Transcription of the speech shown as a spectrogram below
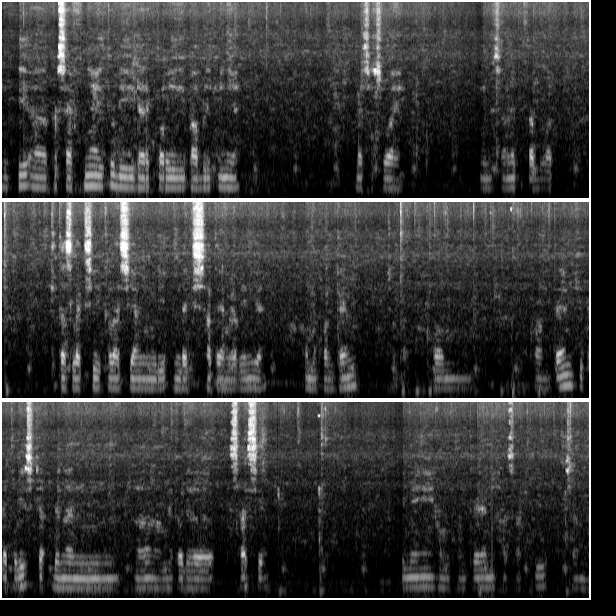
nanti uh, ke save nya itu di directory public ini ya. Nggak sesuai. Ini misalnya kita buat kita seleksi kelas yang di index HTML ini ya. Home content coba home content kita tulis dengan uh, metode SAS ya. Ini home content H1 misalnya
